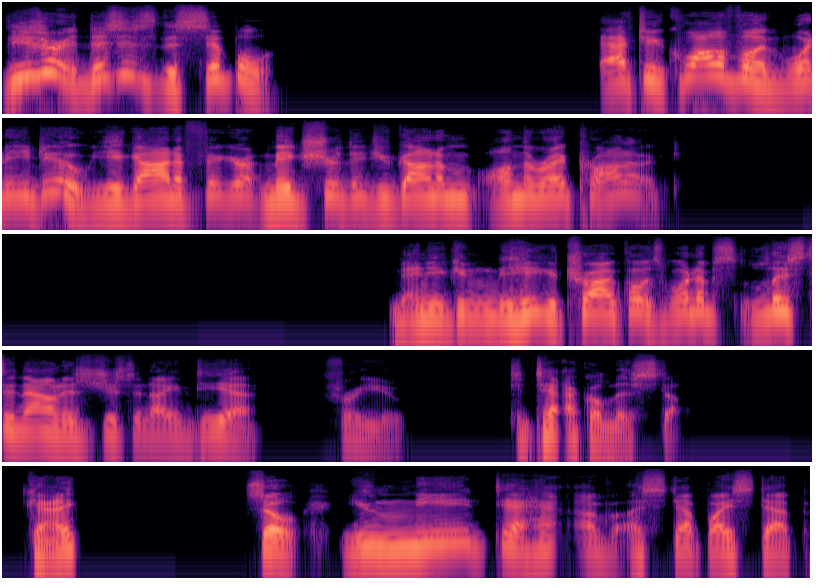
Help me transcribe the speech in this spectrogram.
These are this is the simple. After you qualify, what do you do? You got to figure out, make sure that you got them on the right product. Then you can hit your trial close. What I'm listing out is just an idea for you to tackle this stuff. Okay. So you need to have a step by step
